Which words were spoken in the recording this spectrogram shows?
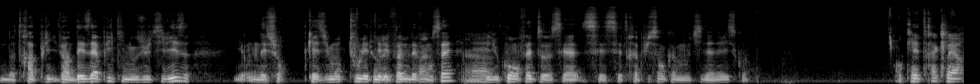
notre appli, enfin des applis qui nous utilisent. On est sur quasiment tous les Tous les téléphones des. Français. Ouais. Et du coup, en fait, euh, c'est- très puissant comme outil d'analyse. quoi. Ok, très clair.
